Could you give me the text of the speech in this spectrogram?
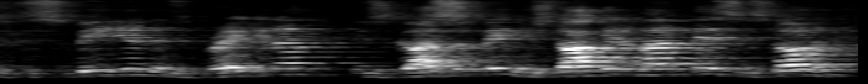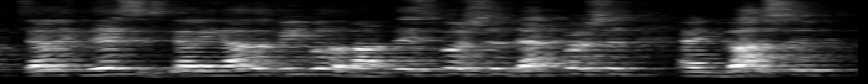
is disobedient, is breaking up, is gossiping, is talking about this, is telling this, is telling other people about this person, that person, and gossip.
